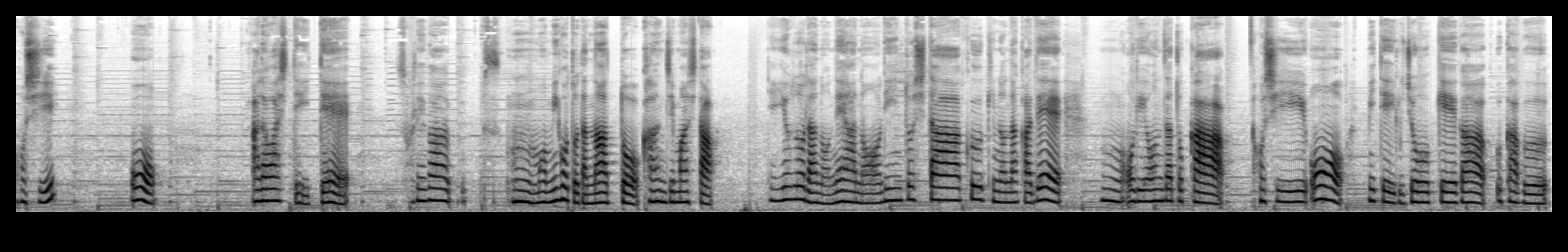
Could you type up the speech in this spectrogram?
星を表していてそれが、うん、もう見事だなと感じました。で夜空のねあの凛とした空気の中で、うん、オリオン座とか星を見ている情景が浮かぶ、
